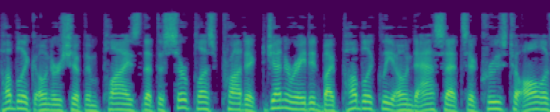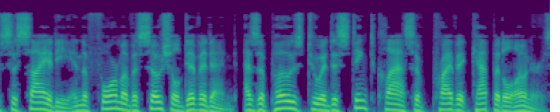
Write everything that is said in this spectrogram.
public ownership implies that the surplus product generated by publicly owned assets accrues to all of society in the form of a social dividend, as opposed to a distinct class of private capital owners.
